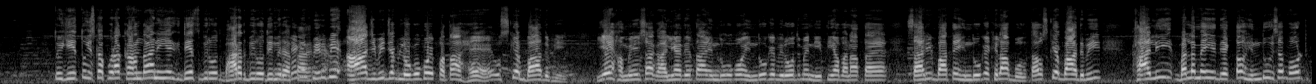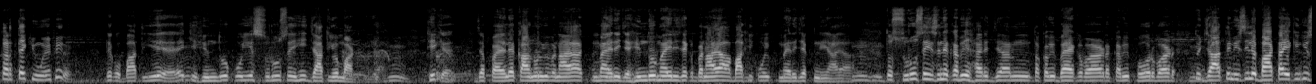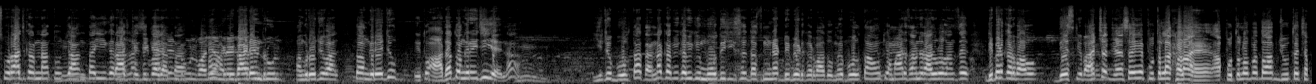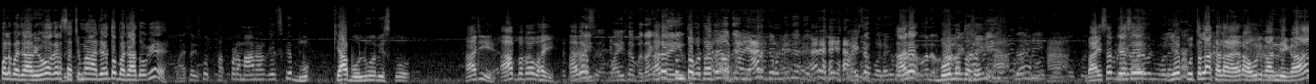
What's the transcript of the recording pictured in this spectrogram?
तो ये तो इसका पूरा खानदान ही है देश विरोध भारत विरोधी में रहता है। फिर भी आज भी जब लोगों को पता है उसके बाद भी ये हमेशा गालियाँ देता है हिंदुओं को हिंदू के विरोध में नीतियाँ बनाता है सारी बातें हिंदुओं के खिलाफ बोलता है उसके बाद भी खाली मतलब मैं ये देखता हूँ हिंदू इसे वोट करते क्यों है फिर? देखो बात ये है कि हिंदू को ये शुरू से ही जातियों बांट दिया। ठीक है जब पहले कानून भी बनाया मैरिज हिंदू मैरिज एक्ट बनाया बाकी कोई मैरिज एक्ट नहीं आया। तो शुरू से इसने कभी हरिजन तो कभी बैकवर्ड कभी फॉरवर्ड तो जाति में इसीलिए बांटा है क्योंकि इसको राज करना तो जानता ही कि राज कैसे किया जाता है। अंग्रेज़ी डिवाइड रूल अंग्रेज़ों वाला। तो अंग्रेज़ों ये तो आधा तो अंग्रेज़ी है ना। ये जो बोलता था ना कभी कभी कि मोदी जी से दस मिनट डिबेट करवा दो मैं बोलता हूँ कि हमारे सामने राहुल गांधी से डिबेट करवाओ देश के बारे अच्छा जैसे ये पुतला खड़ा है आप पुतलों पर तो आप जूते चप्पल बजा रहे हो अगर सच में आ जाए तो बजा दोगे? इसको थप्पड़ मारा इसके क्या बोलूँ अब इसको? हाँ जी आप बताओ भाई। अगर अरे तुम तो बता दो। अरे बोलो तो सही। भाई साहब जैसे ये पुतला खड़ा है राहुल गांधी का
